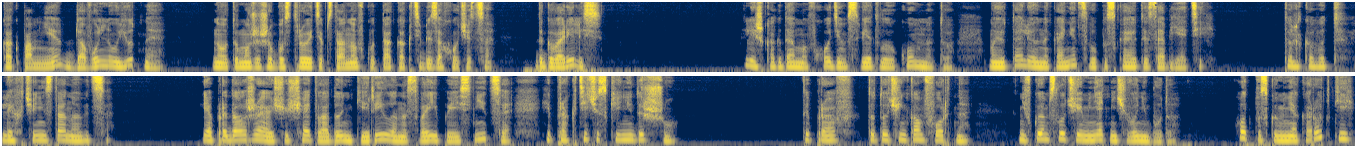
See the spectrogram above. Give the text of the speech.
Как по мне, довольно уютная. Но ты можешь обустроить обстановку так, как тебе захочется. Договорились? Лишь когда мы входим в светлую комнату, мою талию, наконец, выпускают из объятий. Только вот легче не становится. Я продолжаю ощущать ладонь Кирилла на своей пояснице и практически не дышу. «Ты прав, тут очень комфортно. Ни в коем случае менять ничего не буду. Отпуск у меня короткий,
